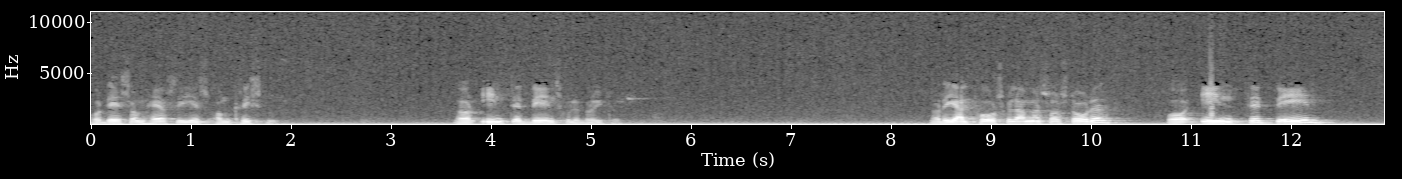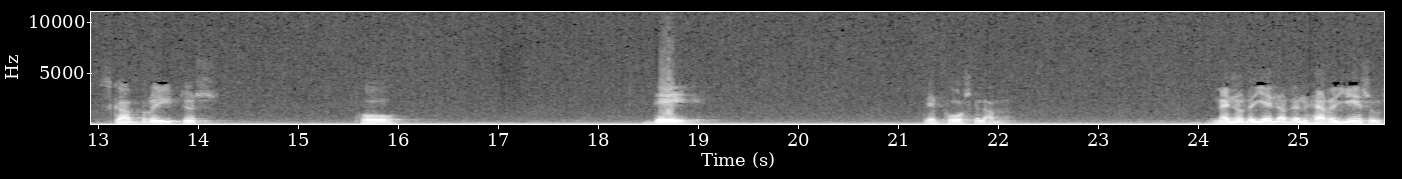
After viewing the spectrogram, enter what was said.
og det som her sies om Kristus, når intet ben skulle brytes. Når det gjaldt påskelammet, så står det og intet ben skal brytes på det det påskelammet. Men når det gjelder den Herre Jesus,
